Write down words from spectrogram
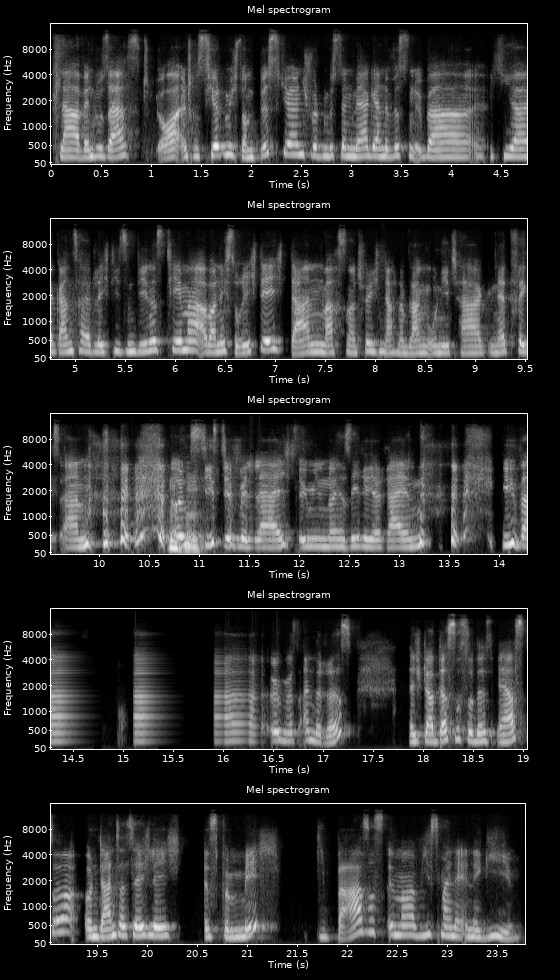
klar, wenn du sagst, ja, interessiert mich so ein bisschen, ich würde ein bisschen mehr gerne wissen über hier ganzheitlich diesen und jenes Thema, aber nicht so richtig, dann machst du natürlich nach einem langen Unitag Netflix an und mhm. ziehst dir vielleicht irgendwie eine neue Serie rein über irgendwas anderes. Ich glaube, das ist so das Erste. Und dann tatsächlich ist für mich die Basis immer, wie ist meine Energie?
